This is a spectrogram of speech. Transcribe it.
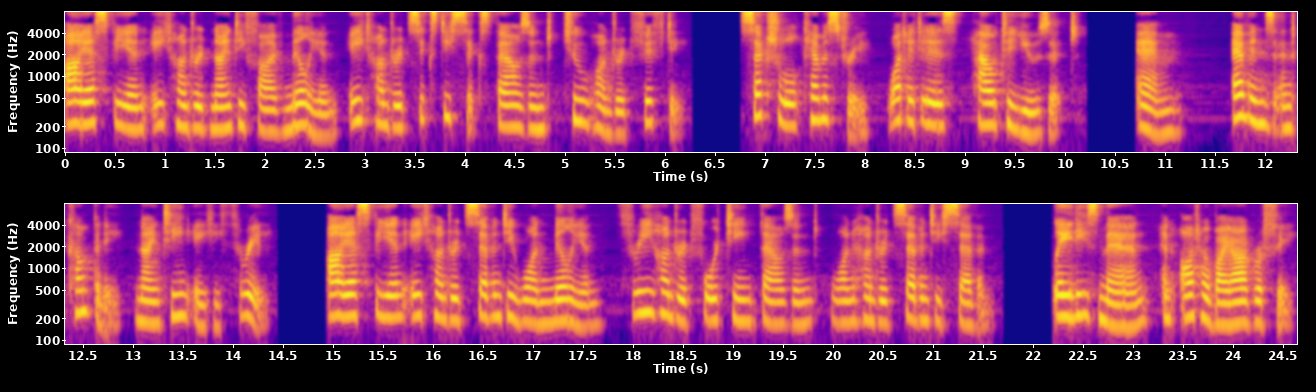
ISBN 895866250. Sexual Chemistry, What It Is, How to Use It. M. Evans and Company, 1983. ISBN 871314177. Ladies' Man, An Autobiography.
